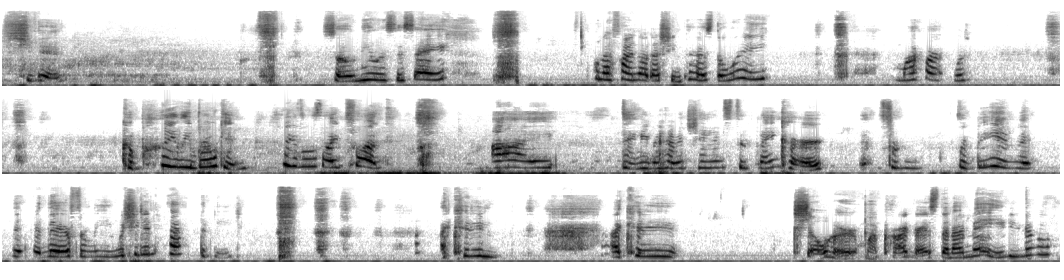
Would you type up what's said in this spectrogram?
She did. So needless to say, when I find out that she passed away, my heart was completely broken. Because I was like, fuck. I didn't even have a chance to thank her for for being there, there for me when she didn't have to be. I couldn't I couldn't show her my progress that I made, you know?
